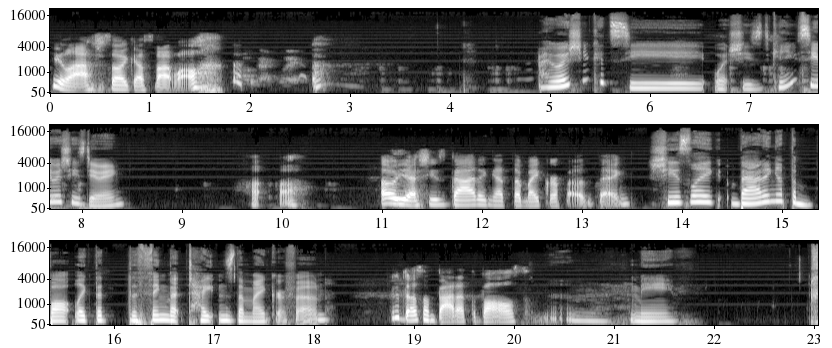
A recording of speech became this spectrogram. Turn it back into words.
He laughed, so I guess not well. I wish you could see what she's. Can you see what she's doing? Oh yeah, she's batting at the microphone thing. She's like batting at the ball, like the the thing that tightens the microphone. Who doesn't bat at the balls? Mm, me.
